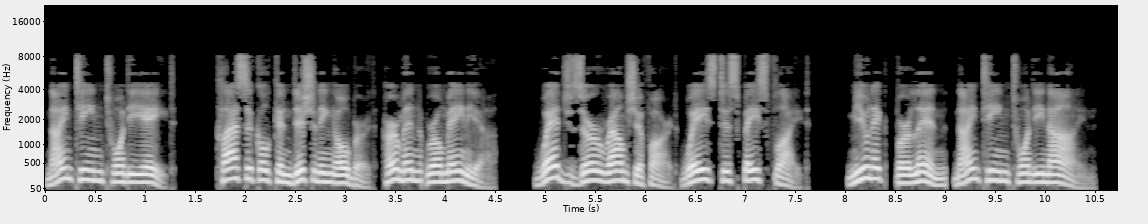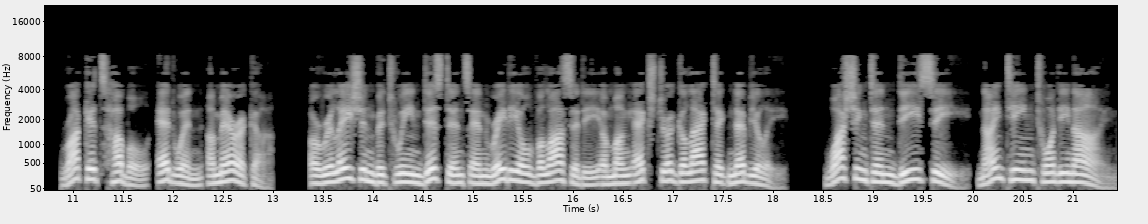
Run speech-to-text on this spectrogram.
1928. Classical Conditioning Oberth, Hermann Romania. Wege zur Raumschifffahrt Ways to Spaceflight. Munich, Berlin, 1929. Rockets Hubble, Edwin America. A relation between distance and radial velocity among extragalactic nebulae. Washington, D.C., 1929.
